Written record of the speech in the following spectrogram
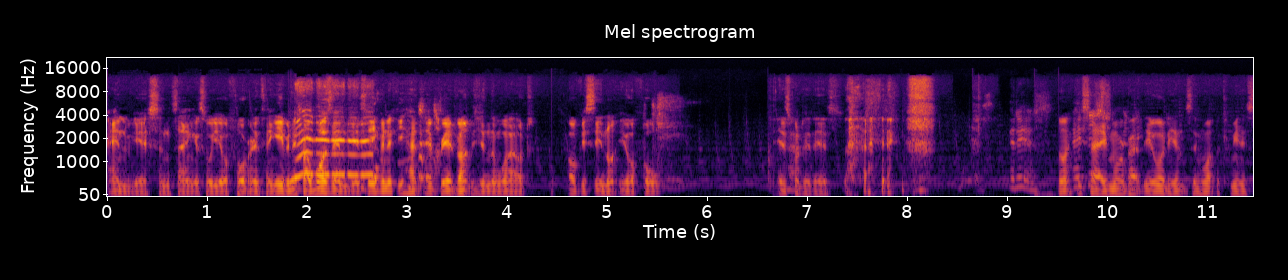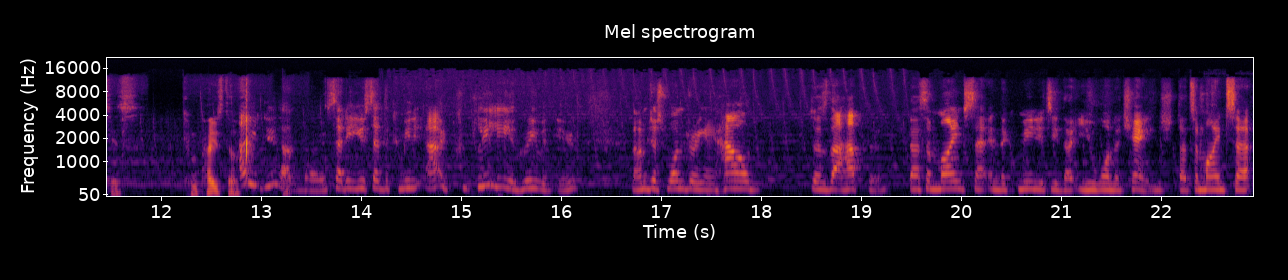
envious and saying it's all your fault or anything. Even if I was envious, even if you had every advantage in the world, obviously not your fault. It Is what it is. It is. like you It's say, just more about the audience and what the community is composed of. How do you do that though? Sedy, you said the community. I completely agree with you. I'm just wondering how does that happen? That's a mindset in the community that you want to change. That's a mindset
